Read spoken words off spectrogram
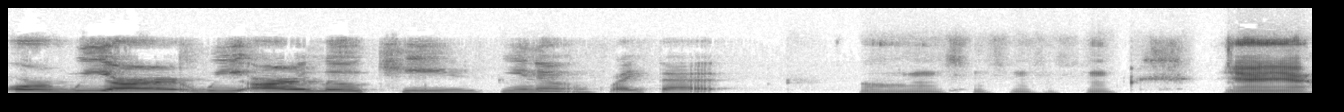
Or we are we are low key, you know, like that. um, yeah, yeah.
